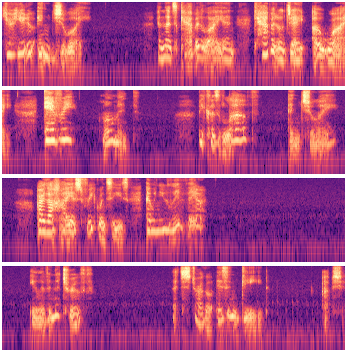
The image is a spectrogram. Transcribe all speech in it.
You're here to enjoy. And that's capital I N, capital J O Y, every moment. Because love and joy are the highest frequencies. And when you live there, you live in the truth that struggle is indeed optional.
